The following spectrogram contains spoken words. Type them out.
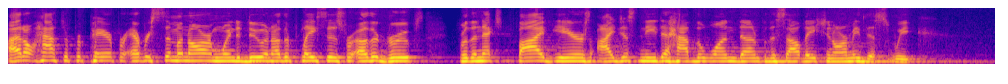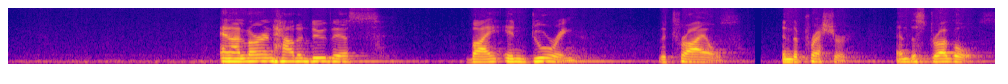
I don't have to prepare for every seminar I'm going to do in other places for other groups for the next five years. I just need to have the one done for the Salvation Army this week. And I learned how to do this by enduring the trials and the pressure and the struggles.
